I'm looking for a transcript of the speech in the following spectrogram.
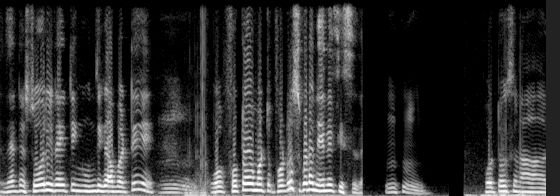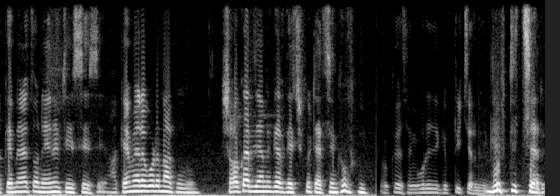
ఏంటంటే స్టోరీ రైటింగ్ ఉంది కాబట్టి ఓ ఫోటో మట్టు ఫొటోస్ కూడా నేనే తీసేదాన్ని. ఫొటోస్ నా కెమెరాతో నేనే తీసేసి ఆ కెమెరా కూడా నాకు షౌకర్ జానకి గారు తెచ్చిపెట్టారు సింగపూర్. ఓకే సింగపూర్ గిఫ్ట్ ఇచ్చారు గిఫ్ట్ ఇచ్చారు.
